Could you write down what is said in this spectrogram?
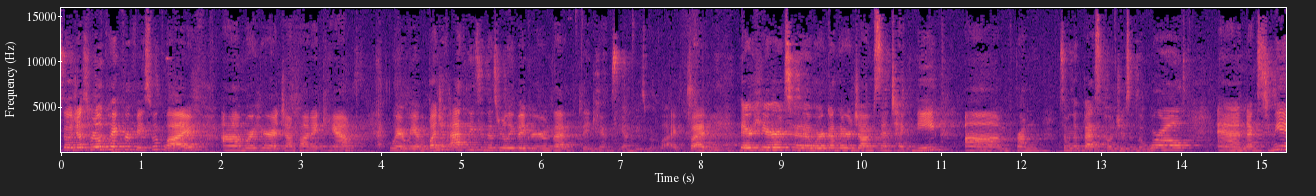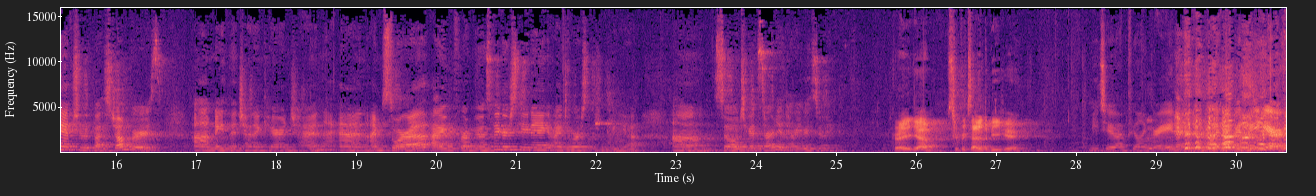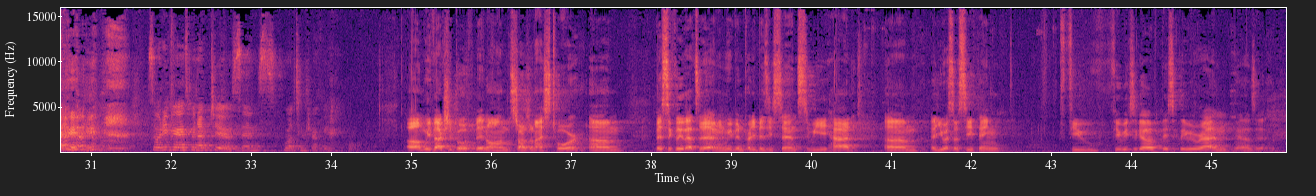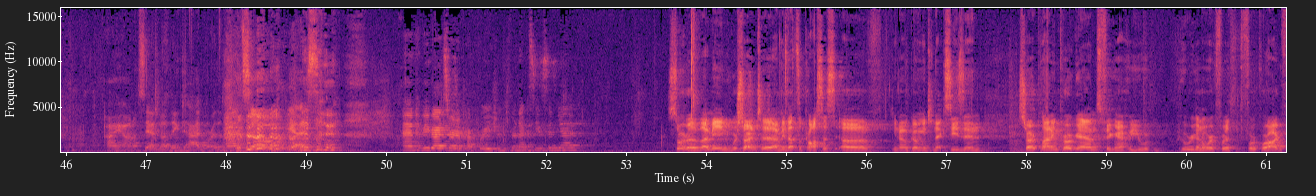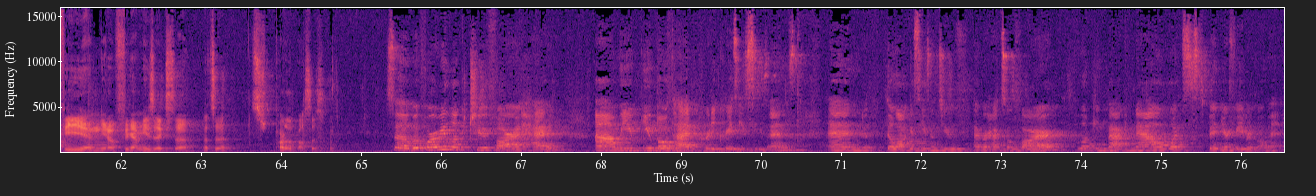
So just real quick for Facebook Live, um, we're here at Jump On It Camp where we have a bunch of athletes in this really big room that they can't see on Facebook Live. But they're here to work on their jumps and technique um, from some of the best coaches in the world. And next to me, I have two of the best jumpers, um, Nathan Chen and Karen Chen. And I'm Sora. I'm from US Figure Skating. I do our social media. Um, so to get started, how are you guys doing? Great, yeah, I'm super excited to be here. Me too. I'm feeling great, and I'm really happy to be here. so, what have you guys been up to since World Team Trophy? Um, we've actually both been on the Stars on Ice tour. Um, basically, that's it. I mean, we've been pretty busy since. We had um, a USOC thing a few few weeks ago. Basically, we were at, and yeah, that's it. I honestly have nothing to add more than that. So yes. and have you guys started preparations for next season yet? Sort of. I mean, we're starting to. I mean, that's the process of you know going into next season start planning programs, figuring out who you were, who we're going to work with for choreography, and you know figure out music. So that's a part of the process. So before we look too far ahead, um, you you both had pretty crazy seasons, and the longest seasons you've ever had so far. Looking back now, what's been your favorite moment?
